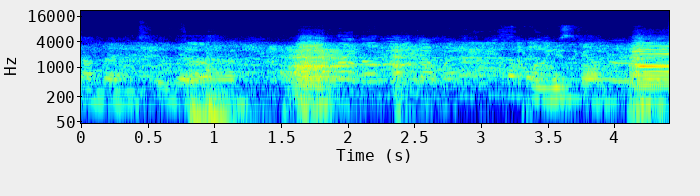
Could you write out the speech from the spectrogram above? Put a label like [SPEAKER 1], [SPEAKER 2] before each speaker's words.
[SPEAKER 1] something to the something useful.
